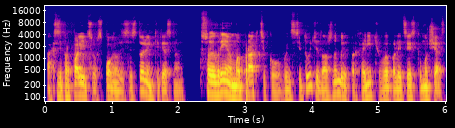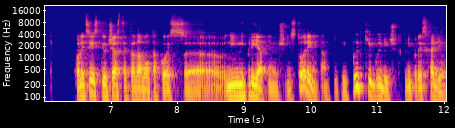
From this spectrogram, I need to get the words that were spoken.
а, кстати, про полицию вспомнил здесь историю интересную. В свое время мы практику в институте должны были проходить в полицейском участке. Полицейский участок тогда был такой с э, неприятными очень историями, там какие-то пытки были, что-то не происходило.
